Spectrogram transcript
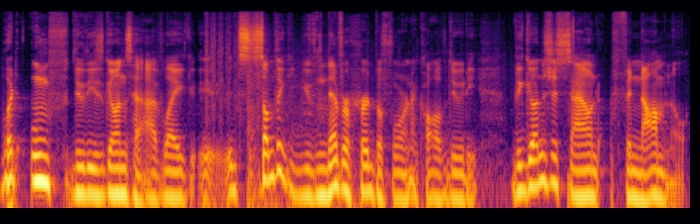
What oomph do these guns have? Like, it's something you've never heard before in a Call of Duty. The guns just sound phenomenal.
